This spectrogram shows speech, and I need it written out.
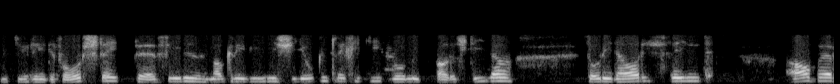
natürlich in der Vorstadt viele maghrebinische Jugendliche gibt, die mit Palästina solidarisch sind. Aber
